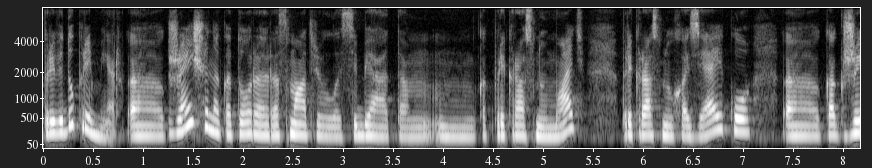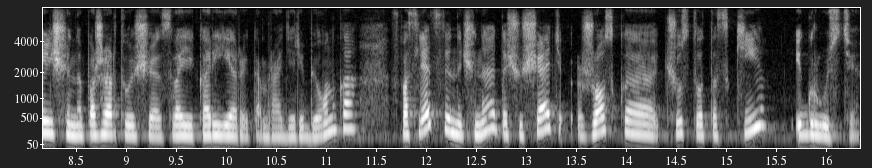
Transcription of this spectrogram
Приведу пример. Э, женщина, которая рассматривала себя там как прекрасную мать, прекрасную хозяйку, э, как женщина, пожертвующая своей карьерой там ради ребенка, впоследствии начинает ощущать жесткое чувство тоски и грусти,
